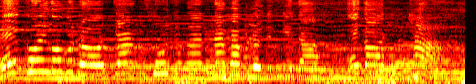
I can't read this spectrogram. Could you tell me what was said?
앵콜곡으로 짱 소중한 나가 불러줍니다. 애가 타.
